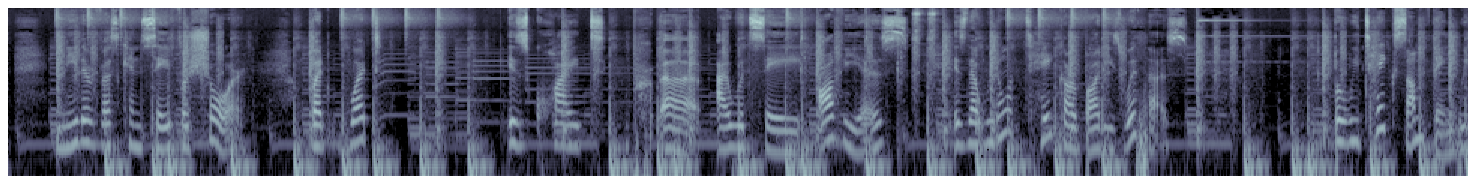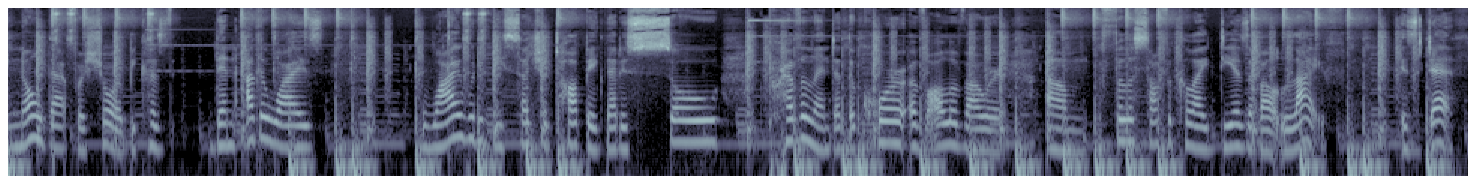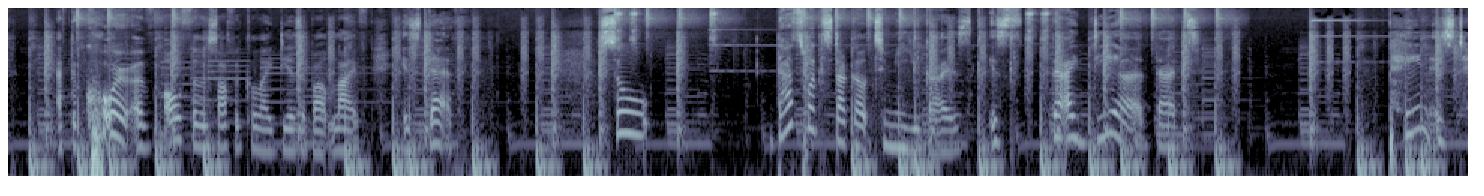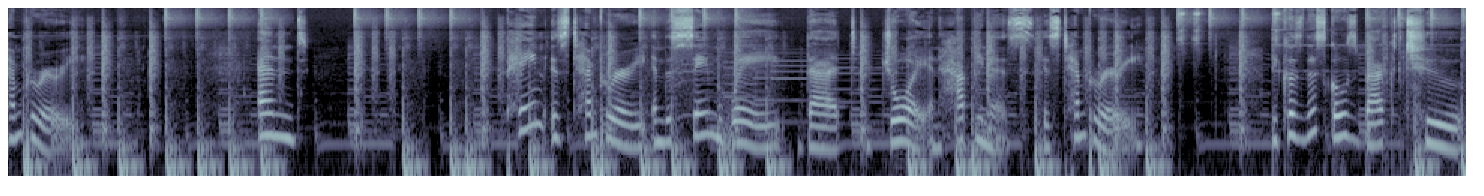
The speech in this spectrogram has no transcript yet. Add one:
Neither of us can say for sure. But what is quite, uh, I would say, obvious is that we don't take our bodies with us. But we take something. We know that for sure because then otherwise why would it be such a topic that is so prevalent at the core of all of our um, philosophical ideas about life? Is death. At the core of all philosophical ideas about life is death. So that's what stuck out to me, you guys, is the idea that pain is temporary. And pain is temporary in the same way that joy and happiness is temporary. Because this goes back to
